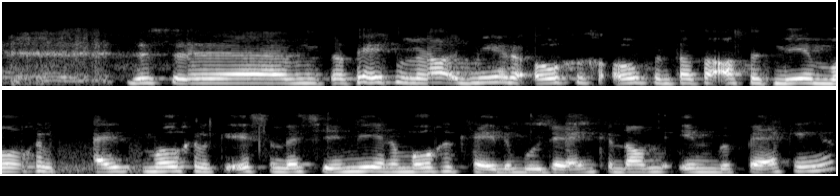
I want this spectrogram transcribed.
dus ehm, dat heeft me wel meer de ogen geopend dat er altijd meer mogelijk is en dat je in meer mogelijkheden moet denken dan in beperkingen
